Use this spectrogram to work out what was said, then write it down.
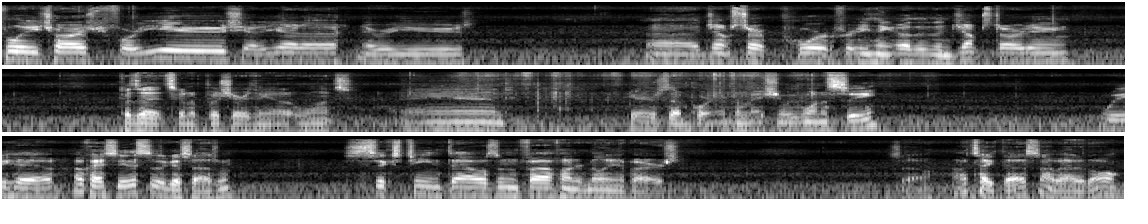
Fully charged before use, yada yada, never use. Uh, jump start port for anything other than jump starting, because it's going to push everything out at once. And here's the important information we want to see. We have, okay, see, this is a good size one 16,500 milliamp hours. So I'll take that, that's not bad at all.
